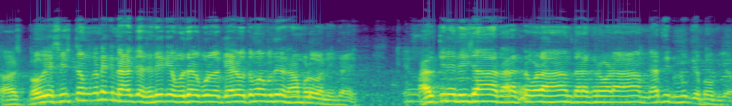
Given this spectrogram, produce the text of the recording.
ભવ્ય સિસ્ટમ કરે કે ના તરીકે વધારે બોલે ગેરો તમારે બધી સાંભળવાની થાય? હાલતી નહીં થઈ જા તારા ઘરવાળા આમ તારા ઘરવાળા આમ ત્યાંથી જ મૂકે ભવ્ય.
